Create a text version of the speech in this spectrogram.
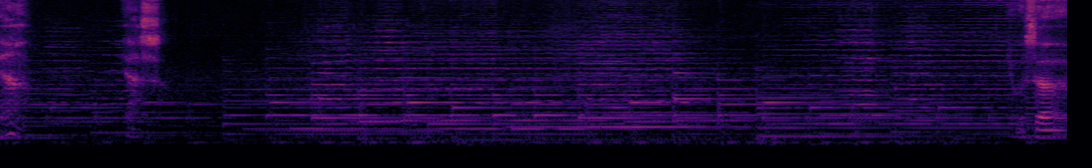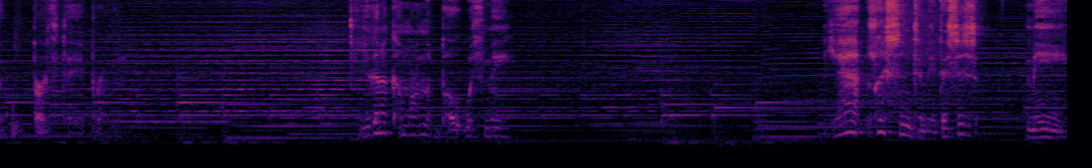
Yeah. Yes. It was a birthday, bro. You gonna come on the boat with me? Yeah, listen to me. This is me.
